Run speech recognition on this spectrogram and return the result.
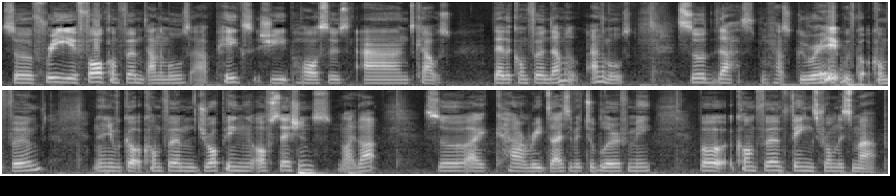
So three, four confirmed animals are pigs, sheep, horses, and cows. They're the confirmed animals. So that's that's great. We've got confirmed. And then you've got confirmed dropping off stations like that. So I can't read that. It's a bit too blurry for me. But confirm things from this map.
